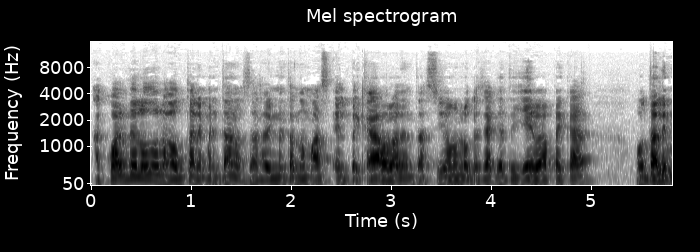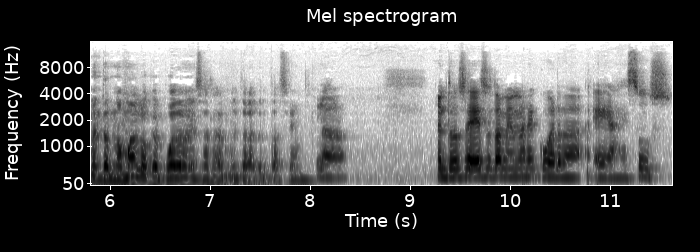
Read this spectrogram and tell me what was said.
¿A cuál de los dos lados estás alimentando? ¿Estás alimentando más el pecado, la tentación, lo que sea que te lleve a pecar? ¿O estás alimentando más lo que puede vencer realmente la tentación? Claro. Entonces, eso también me recuerda eh, a Jesús.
